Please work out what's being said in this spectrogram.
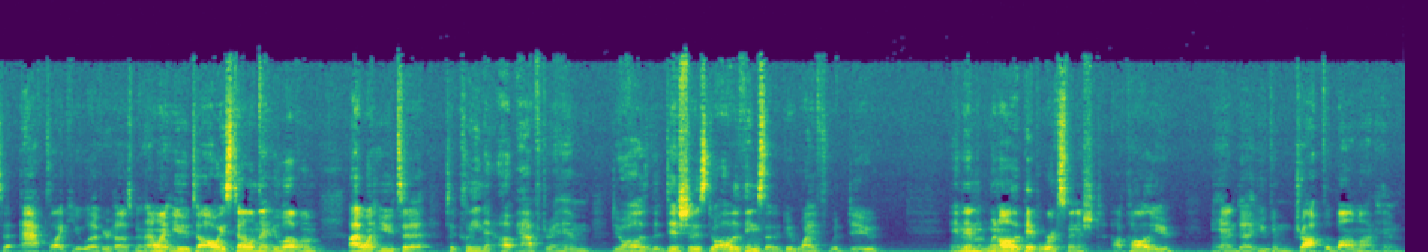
to act like you love your husband. I want you to always tell him that you love him. I want you to, to clean up after him, do all of the dishes, do all the things that a good wife would do. And then when all the paperwork's finished, I'll call you and uh, you can drop the bomb on him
